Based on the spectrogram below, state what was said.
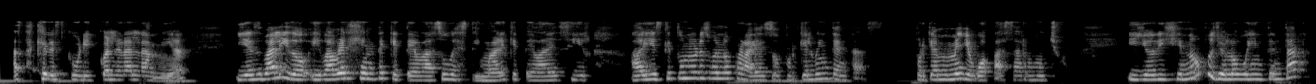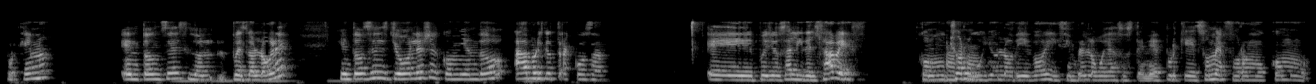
hasta que descubrí cuál era la mía, y es válido, y va a haber gente que te va a subestimar y que te va a decir, ay, es que tú no eres bueno para eso, ¿por qué lo intentas? porque a mí me llegó a pasar mucho. Y yo dije, no, pues yo lo voy a intentar, ¿por qué no? Entonces, pues lo logré. Entonces, yo les recomiendo, ah, porque otra cosa, eh, pues yo salí del Sabes, con mucho orgullo lo digo y siempre lo voy a sostener porque eso me formó como,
